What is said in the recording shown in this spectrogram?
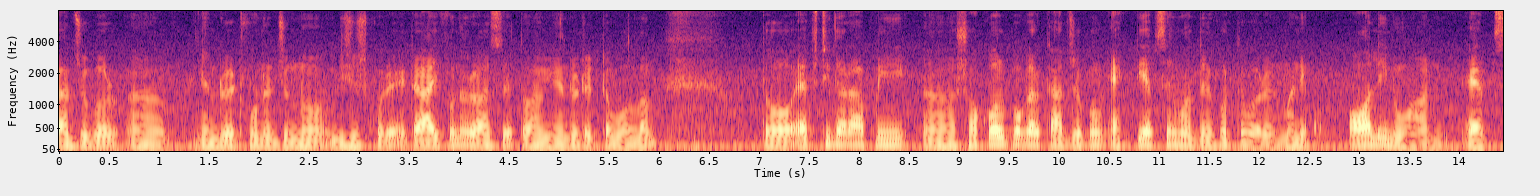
কার্যকর অ্যান্ড্রয়েড ফোনের জন্য বিশেষ করে। এটা আইফোনেরও আছে, তো আমি অ্যান্ড্রয়েডেরটা বললাম। তো অ্যাপসটি দ্বারা আপনি সকল প্রকার কার্যক্রম একটি অ্যাপসের মাধ্যমে করতে পারবেন। মানে অল ইন ওয়ান অ্যাপস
